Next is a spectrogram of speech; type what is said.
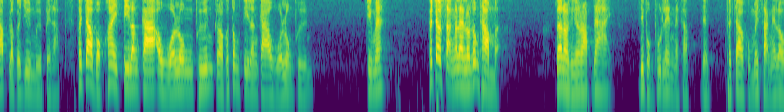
รับ เราก็ยื่นมือไปรับ พระเจ้าบอกให้ตีลังกาเอาหัวลงพื้น เราก็ต้องตีลังกาหัวลงพื้น จริงไหมพระเจ้าสั่งอะไรเราต้องทำอะ แล้วเราถึงจะรับได้นี่ผมพูดเล่นนะครับเดี๋ยวพระเจ้าคงไม่สั่งให้เรา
